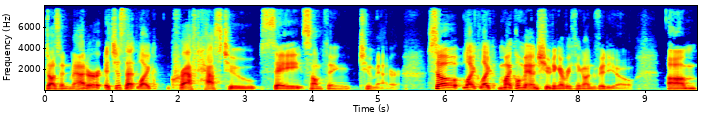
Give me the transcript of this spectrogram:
doesn't matter. It's just that like craft has to say something to matter. So like like Michael Mann shooting everything on video um,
